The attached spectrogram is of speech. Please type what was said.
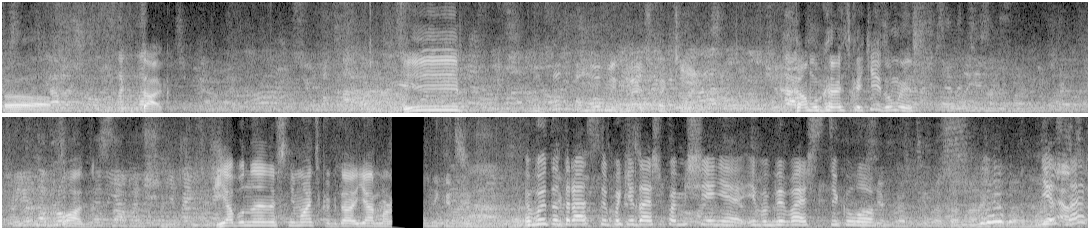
А, Так. И Тут, по-моему, играют в хоккей. Там играют хоккей, думаешь? Ладно. Я буду, наверное, снимать, когда ярмарка. В этот раз ты покидаешь помещение и выбиваешь стекло. Нет, знаешь?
